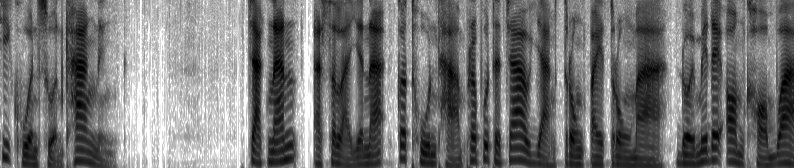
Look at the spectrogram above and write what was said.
ที่ควรส่วนข้างหนึ่ง จากนั้นอัศลายนะก็ทูลถามพระพุทธเจ้าอย่างตรงไปตรงมา โดยไม่ได้อ้อมค้อมว่า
